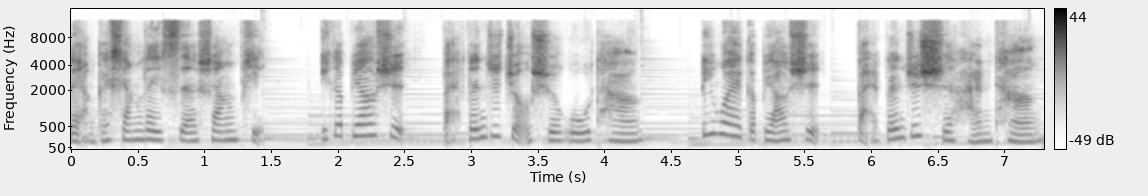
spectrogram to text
两个相类似的商品，一个标示百分之九十无糖，另外一个标示百分之十含糖，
